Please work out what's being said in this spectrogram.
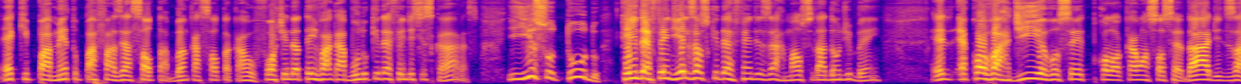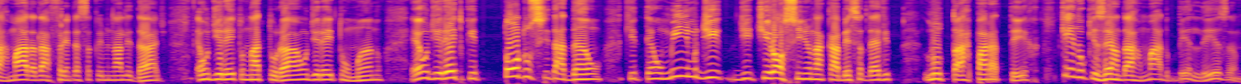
equipamento para fazer assalto a banca, assalto a carro forte. Ainda tem vagabundo que defende esses caras. E isso tudo, quem defende eles é os que defendem desarmar o cidadão de bem. É, é, covardia você colocar uma sociedade desarmada na frente dessa criminalidade. É um direito natural, é um direito humano, é um direito que todo cidadão que tem um mínimo de, de tirocínio na cabeça deve lutar para ter. Quem não quiser andar armado, beleza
